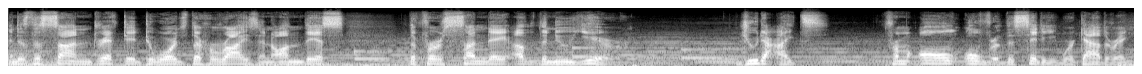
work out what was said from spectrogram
and as the sun drifted towards the horizon on this, the first Sunday of the new year, Judahites from all over the city were gathering.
